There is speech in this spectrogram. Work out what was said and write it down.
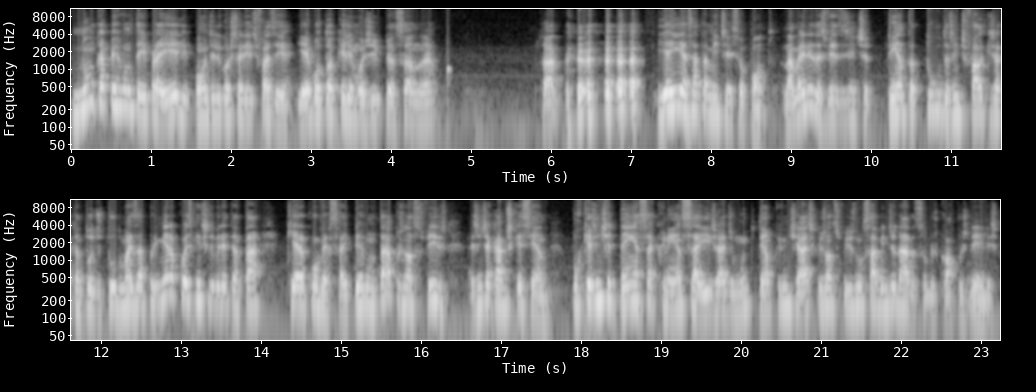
Nunca perguntei para ele onde ele gostaria de fazer. E aí botou aquele emoji pensando, né? Sabe? e aí, exatamente esse é o ponto. Na maioria das vezes a gente tenta tudo, a gente fala que já tentou de tudo, mas a primeira coisa que a gente deveria tentar, que era conversar e perguntar para os nossos filhos, a gente acaba esquecendo. porque a gente tem essa crença aí já de muito tempo que a gente acha que os nossos filhos não sabem de nada sobre os corpos deles.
